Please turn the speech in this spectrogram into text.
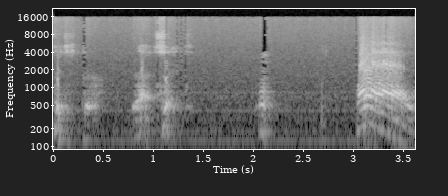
Fidget spinner. That's it. Hey.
